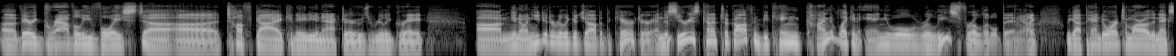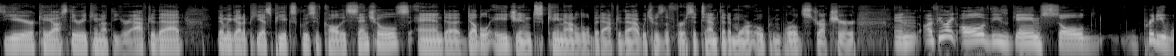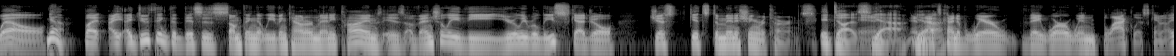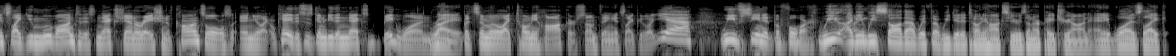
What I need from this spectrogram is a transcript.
a very gravelly voiced, uh, uh, tough guy Canadian actor who's really great. Um, you know, and he did a really good job with the character. And Mm-hmm. the series kind of took off and became kind of like an annual release for a little bit. Yeah. Like we got Pandora tomorrow the next year, Chaos Theory came out the year after that. Then we got a PSP exclusive called Essentials, and uh, Double Agent came out a little bit after that, which was the first attempt at a more open world structure. and I feel like all of these games sold pretty well. Yeah. but I, I do think that this is something that we've encountered many times is eventually the yearly release schedule just gets diminishing returns It does. And- yeah. and yeah. that's kind of where they were when blacklist came out it's like you move on to this next generation of consoles and you're like okay this is going to be the next big one Right. but similar like tony hawk or something it's like people are like yeah we've seen it before We, I mean, we saw that with uh, we did a Tony Hawk series on our Patreon, and it was like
